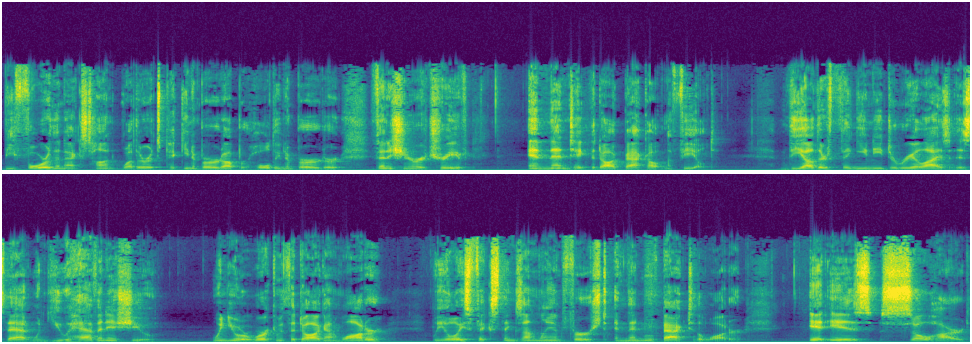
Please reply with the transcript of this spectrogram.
before the next hunt, whether it's picking a bird up or holding a bird or finishing a retrieve, and then take the dog back out in the field. The other thing you need to realize is that when you have an issue, when you are working with the dog on water, we always fix things on land first and then move back to the water. It is so hard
